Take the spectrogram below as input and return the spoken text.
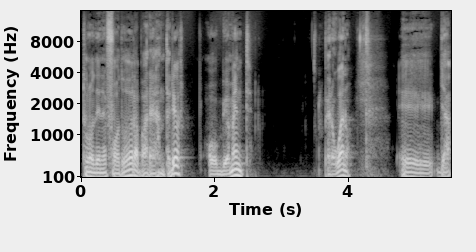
tú no tienes fotos de la pareja anterior, obviamente. Pero bueno, eh, ya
